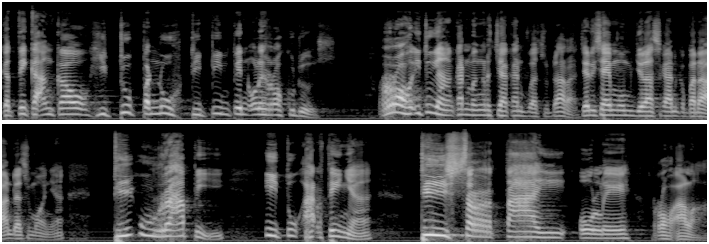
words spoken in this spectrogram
Ketika engkau hidup penuh dipimpin oleh roh kudus. Roh itu yang akan mengerjakan buat saudara. Jadi saya mau menjelaskan kepada anda semuanya. Diurapi itu artinya disertai oleh roh Allah.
